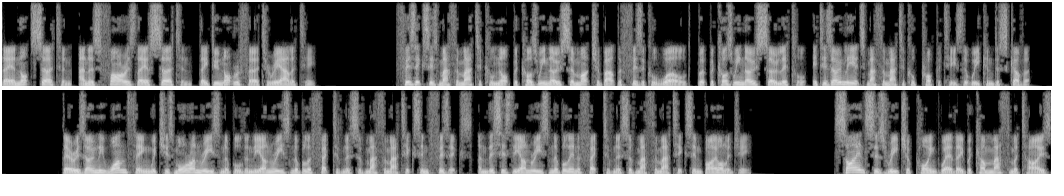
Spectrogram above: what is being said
they are not certain, and as far as they are certain, they do not refer to reality. Physics is mathematical not because we know so much about the physical world, but because we know so little, it is only its mathematical properties that we can discover. There is only one thing which is more unreasonable than the unreasonable effectiveness of mathematics in physics, and this is the unreasonable ineffectiveness of mathematics in biology. Sciences reach a point where they become mathematized.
